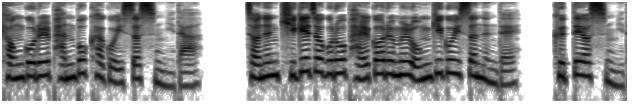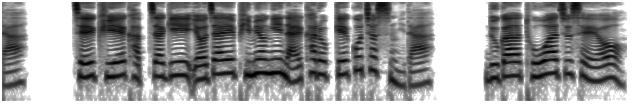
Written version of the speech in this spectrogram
경고를 반복하고 있었습니다. 저는 기계적으로 발걸음을 옮기고 있었는데 그때였습니다. 제 귀에 갑자기 여자의 비명이 날카롭게 꽂혔습니다. 누가 도와주세요.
